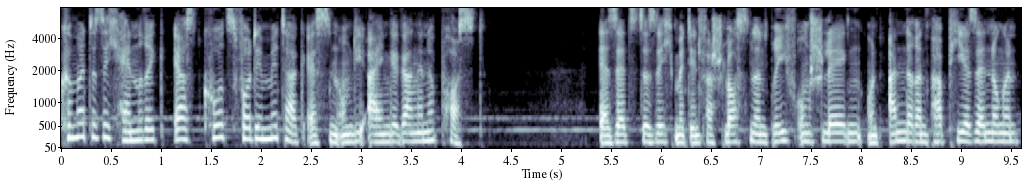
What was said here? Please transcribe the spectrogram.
kümmerte sich Henrik erst kurz vor dem Mittagessen um die eingegangene Post. Er setzte sich mit den verschlossenen Briefumschlägen und anderen Papiersendungen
